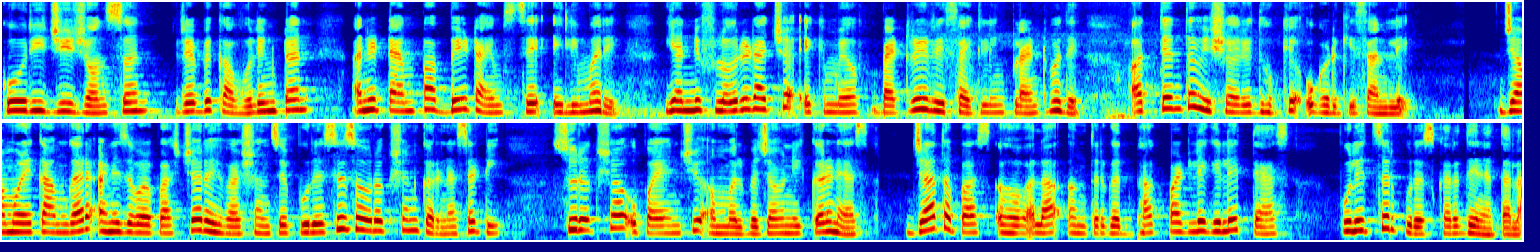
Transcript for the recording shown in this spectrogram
कोरी जी. जॉन्सन रेबेका वुलिंग्टन आणि टॅम्पा बे टाइम्सचे एली मरे यांनी फ्लोरिडाच्या एकमेव बॅटरी रिसायकलिंग प्लांटमध्ये अत्यंत विषारी धोके उघडकीस आणले. ज्यामुळे कामगार आणि जवळपासच्या रहिवाशांचे पुरेसे संरक्षण करण्यासाठी सुरक्षा उपायांची अंमलबजावणी करण्यास ज्या तपास अहवाला अंतर्गत भाग पाडले गेले त्यास पुलित्सर पुरस्कार देण्यात आला.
